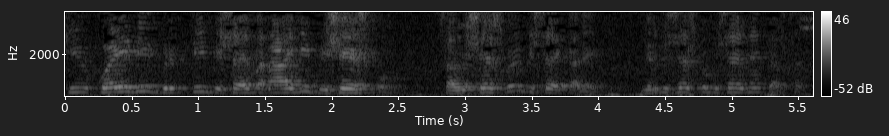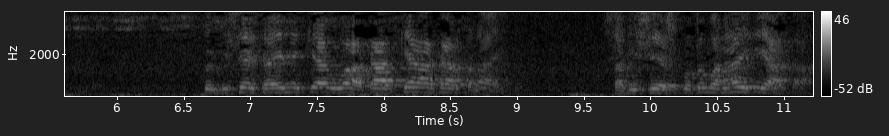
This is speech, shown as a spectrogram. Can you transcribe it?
कि कोई भी वृत्ति विषय बनाएगी विशेष को। सविशेष को विषय करेगी। निर्विशेष को विषय नहीं कर सकती। कोई विशेष है नहीं क्या हुआ? आकार क्या आकार बनाएगी? सविशेष को तो बनाएगी आकार।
